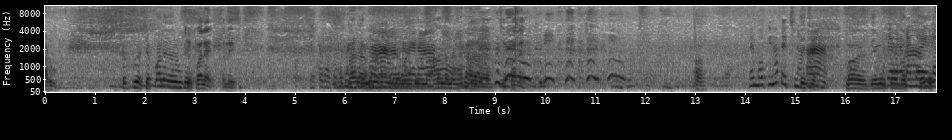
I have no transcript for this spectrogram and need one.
అడుగు. చెప్పు చెప్పాలి చెప్పాలి తల్లి. చెప్పాలి. నేను మొక్కినా తెచ్చిన? తెచ్చి మా మంచిగా అయితే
